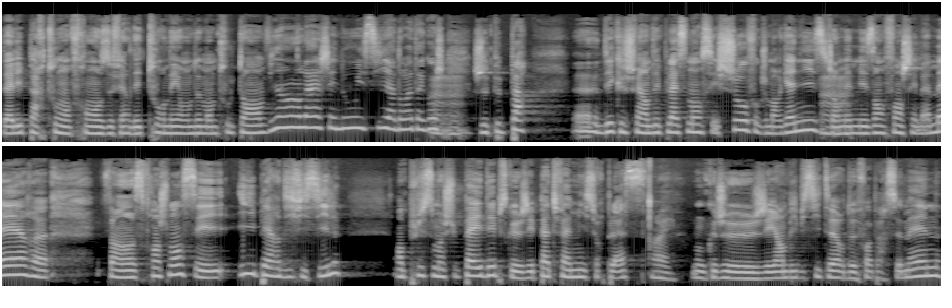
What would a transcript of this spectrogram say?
d'aller partout en France, de faire des tournées. On me demande tout le temps, viens là, chez nous, ici, à droite, à gauche. Mhm. Je peux pas. Euh, dès que je fais un déplacement, c'est chaud, faut que je m'organise. Mhm. J'emmène mes enfants chez ma mère. Euh, Enfin, franchement, c'est hyper difficile. En plus, moi, je suis pas aidée parce que j'ai pas de famille sur place. Ouais. Donc, je, j'ai un babysitter deux fois par semaine.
